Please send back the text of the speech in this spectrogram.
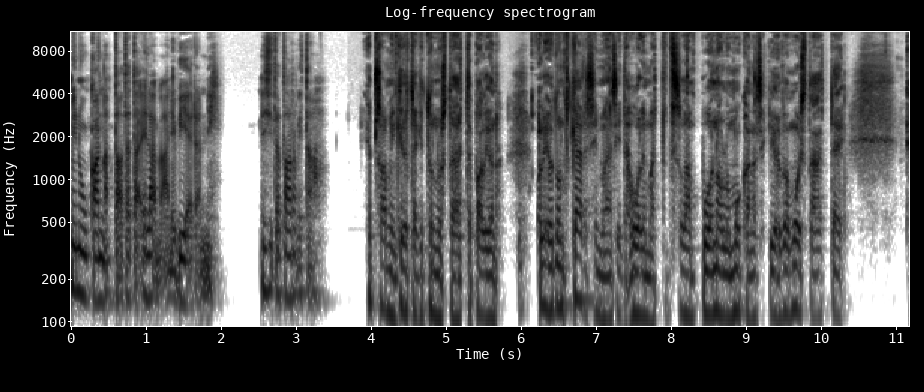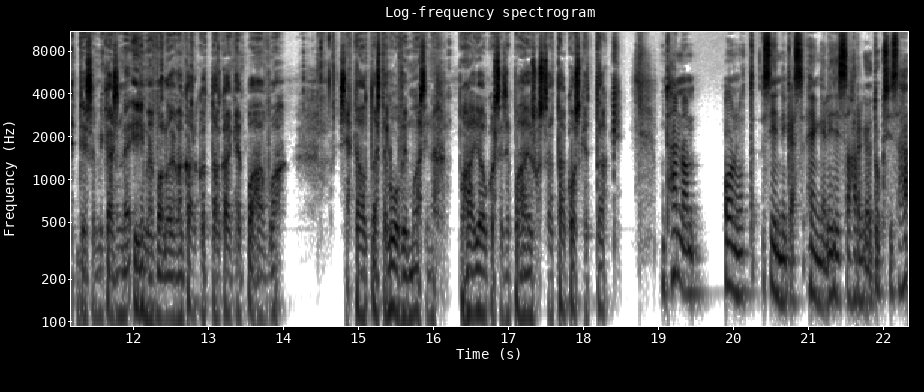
minun kannattaa tätä elämääni viedä, niin niin sitä tarvitaan. Ja psalmin kirjoittajakin tunnustaa, että paljon oli joutunut kärsimään siitä huolimatta, että se lamppu on ollut mukana. Sekin on hyvä muistaa, ettei, ettei se mikään sellainen ihmevalo, joka karkottaa kaiken pahan, vaan se ehkä auttaa sitä luovimaan siinä pahan joukossa ja se paha joskus saattaa koskettaakin. Mutta hän on ollut sinnikäs hengellisissä harjoituksissa.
